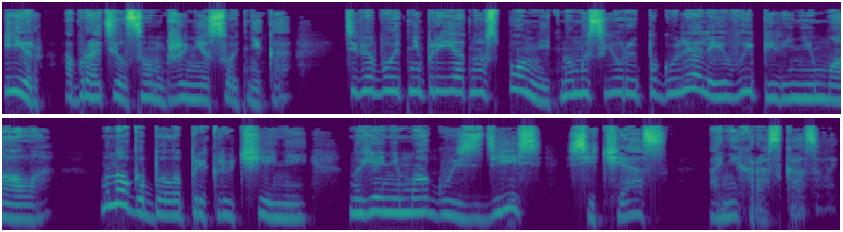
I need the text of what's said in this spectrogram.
«Ир», — обратился он к жене сотника, — «тебе будет неприятно вспомнить, но мы с Юрой погуляли и выпили немало. Много было приключений, но я не могу здесь, сейчас о них рассказывать.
